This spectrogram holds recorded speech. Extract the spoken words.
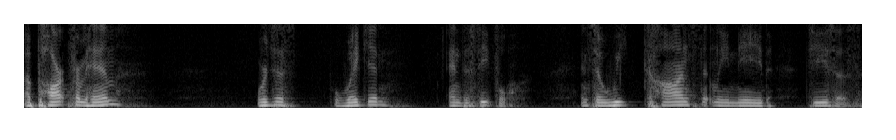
Apart from him, we're just wicked and deceitful. And so we constantly need Jesus.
